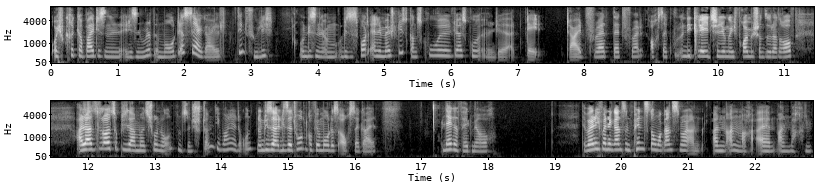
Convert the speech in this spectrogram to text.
Oh, ich krieg ja bald diesen, diesen Rip-Emote. Der ist sehr geil. Den fühle ich. Und diesen, ähm, diese Spot-Animation, die ist ganz cool. Der ist cool. Und der Died Fred, Dead Fred, auch sehr cool. Und die Grätsche, Junge, ich freue mich schon so darauf. Alle also Leute, die damals schon da unten sind. Stimmt, die waren ja da unten. Und dieser, dieser Totenkopf-Emote ist auch sehr geil. Der gefällt mir auch. Da werde ich meine ganzen Pins nochmal ganz neu an, an, anmachen, äh, anmachen.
